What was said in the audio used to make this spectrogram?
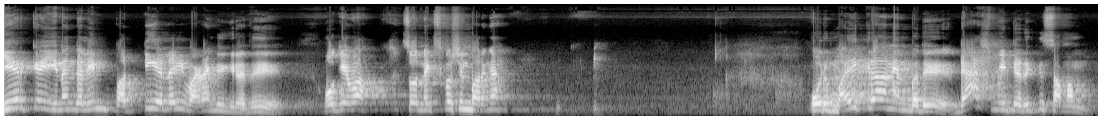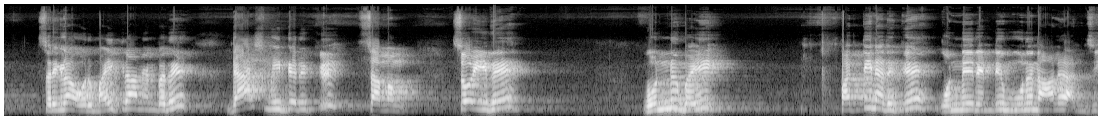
இயற்கை இனங்களின் பட்டியலை வழங்குகிறது. ஓகேவா சோ நெக்ஸ்ட் கொஸ்டின் பாருங்க. ஒரு மைக்ரான் என்பது டேஷ் மீட்டருக்கு சமம். சரிங்களா? ஒரு மைக்ரான் என்பது டேஷ் மீட்டருக்கு சமம். சோ இது ஒன்று பை பத்தினதுக்கு ஒன்னு ரெண்டு மூணு நாலு அஞ்சு.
